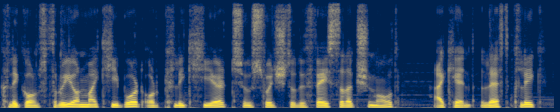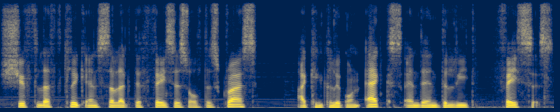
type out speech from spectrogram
click on 3 on my keyboard, or click here to switch to the face selection mode. I can left click, Shift left click, and select the faces of this grass. I can click on X and then delete faces.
